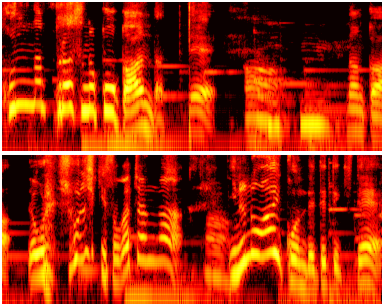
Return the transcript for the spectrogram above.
こんなプラスの効果あんだってうん。なんかで俺正直ソガちゃんがうん。犬のアイコンで出てきて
